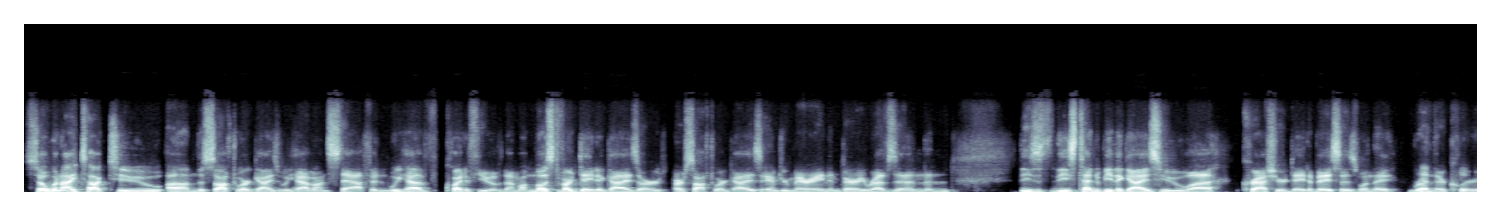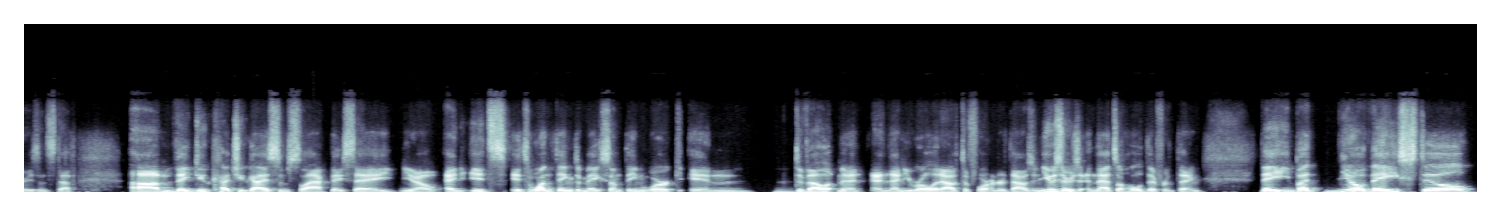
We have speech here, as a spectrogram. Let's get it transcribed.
So when I talk to um, the software guys we have on staff, and we have quite a few of them, most of our data guys are are software guys, Andrew Marion and Barry Revzin, and these these tend to be the guys who uh, crash your databases when they run yep. their queries and stuff. Um, they do cut you guys some slack. They say, you know, and it's it's one thing to make something work in development and then you roll it out to 400,000 users and that's a whole different thing. They but you know, they still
